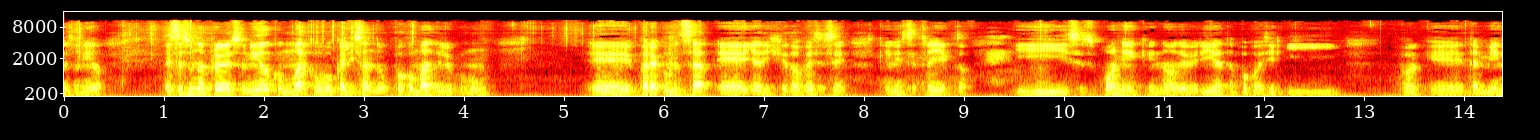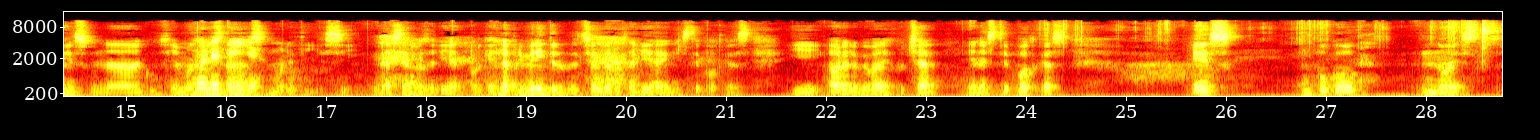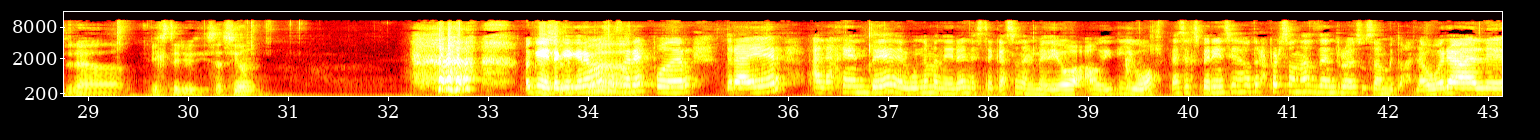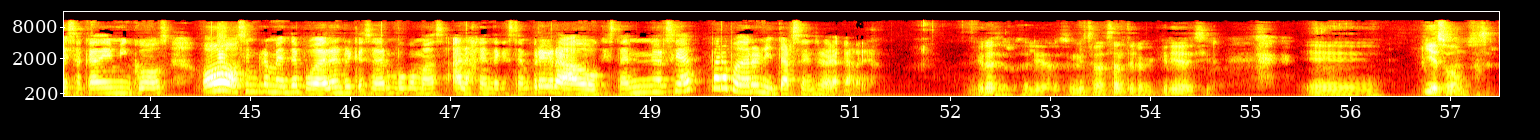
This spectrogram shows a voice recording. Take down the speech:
de sonido. Esta es una prueba de sonido con Marco vocalizando un poco más de lo común. Eh, para comenzar, eh, ya dije dos veces eh, en este trayecto y se supone que no debería tampoco decir y porque también es una ¿cómo se llama? Muletilla. muletilla, sí. Gracias Rosalía, porque es la primera intervención de Rosalía en este podcast y ahora lo que van a escuchar en este podcast es un poco nuestra exteriorización. Ok, lo que queremos hacer es poder traer a la gente, de alguna manera, en este caso en el medio auditivo, las experiencias de otras personas dentro de sus ámbitos laborales, académicos, o simplemente poder enriquecer un poco más a la gente que está en pregrado o que está en universidad para poder orientarse dentro de la carrera. Gracias Rosalía, resumiste bastante lo que quería decir. Eh, y eso vamos a hacer.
